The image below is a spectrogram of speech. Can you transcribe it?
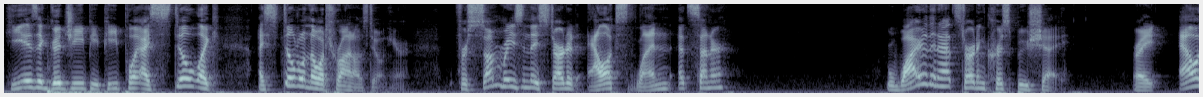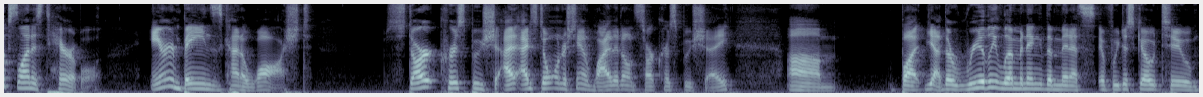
He is a good GPP play. I still like I still don't know what Toronto's doing here. For some reason they started Alex Len at center. Why are they not starting Chris Boucher? Right? Alex Len is terrible. Aron Baynes is kind of washed. Start Chris Boucher. I, I, just don't understand why they don't start Chris Boucher. Um, but yeah, they're really limiting the minutes. If we just go to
